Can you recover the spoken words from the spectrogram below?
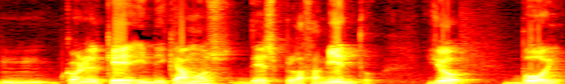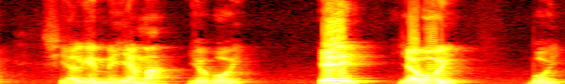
mm, con el que indicamos desplazamiento. Yo voy. Si alguien me llama, yo voy. ¡Ey! Ya voy. Voy.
